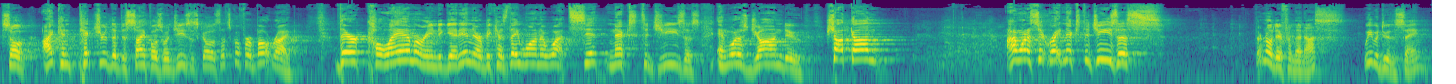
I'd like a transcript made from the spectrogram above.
So I can picture the disciples when Jesus goes, let's go for a boat ride. They're clamoring to get in there because they want to what? Sit next to Jesus. And what does John do? Shotgun! I want to sit right next to Jesus. They're no different than us. We would do the same.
